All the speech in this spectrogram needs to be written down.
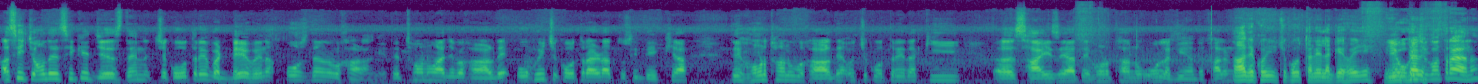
ਅਸੀਂ ਚਾਹੁੰਦੇ ਸੀ ਕਿ ਜਿਸ ਦਿਨ ਚਕੋਤਰੇ ਵੱਡੇ ਹੋਏ ਨਾ ਉਸ ਦਿਨ ਵਿਖਾਲਾਂਗੇ। ਤੇ ਤੁਹਾਨੂੰ ਅੱਜ ਵਿਖਾਲਦੇ ਉਹੀ ਚਕੋਤਰਾ ਜਿਹੜਾ ਤੁਸੀਂ ਦੇਖਿਆ ਤੇ ਹੁਣ ਤੁਹਾਨੂੰ ਵਿਖਾਲਦੇ ਆ ਉਹ ਚਕੋਤਰੇ ਦਾ ਕੀ ਸਾਈਜ਼ ਆ ਤੇ ਹੁਣ ਤੁਹਾਨੂੰ ਉਹ ਲੱਗੇ ਆ ਦਿਖਾ ਲੈਣ। ਆਹ ਦੇਖੋ ਜੀ ਚਕੋਤਰੇ ਲੱਗੇ ਹੋਏ ਜੀ। ਇਹ ਉਹੀ ਚਕੋਤਰਾ ਹੈ ਨਾ?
